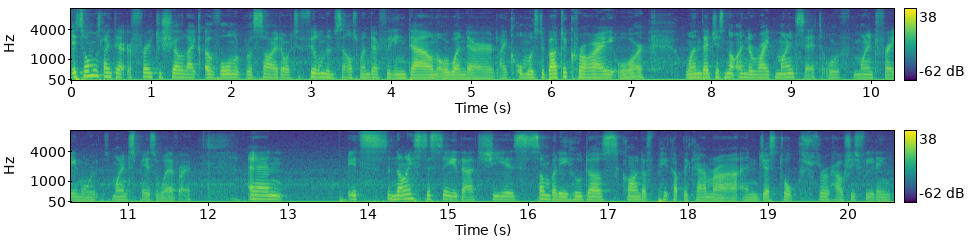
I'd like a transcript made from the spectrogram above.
it's almost like they're afraid to show like a vulnerable side or to film themselves when they're feeling down or when they're like almost about to cry or when they're just not in the right mindset or mind frame or mind space or whatever. And it's nice to see that she is somebody who does kind of pick up the camera and just talk through how she's feeling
